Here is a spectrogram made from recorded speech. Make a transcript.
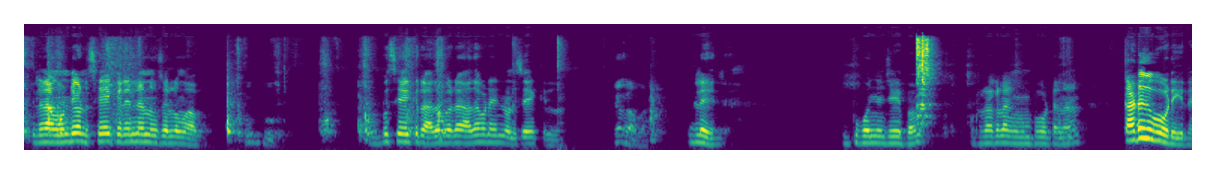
இல்லை நான் ஒன்றே ஒன்று சேர்க்கலன்னு என்னன்னு சொல்லுங்க பாப்போம். உப்பு சேர்க்குற அதை விட அதை விட இன்னொன்று சேர்க்கலாம் இல்லை இல்லை. உப்பு கொஞ்சம் சேர்ப்போம். உருளைக்கிழங்கு போட்டேன் நான். கடுகு போடையில.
